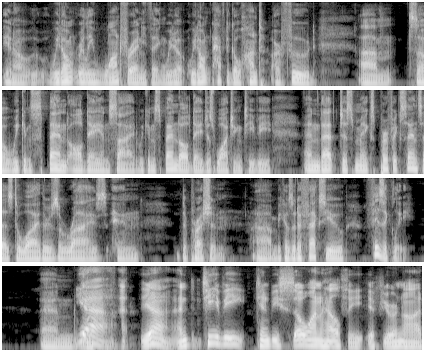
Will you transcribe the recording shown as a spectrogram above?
you know we don't really want for anything. We don't we don't have to go hunt our food. Um, so we can spend all day inside. We can spend all day just watching TV. And that just makes perfect sense as to why there's a rise in depression uh, because it affects you physically. And Yeah, uh, yeah, and TV can be so unhealthy if you're not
